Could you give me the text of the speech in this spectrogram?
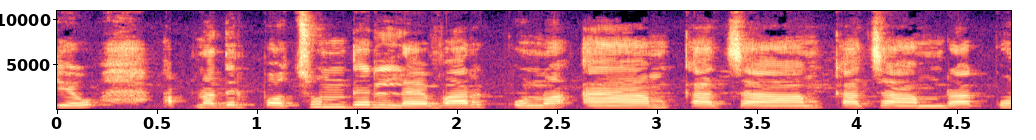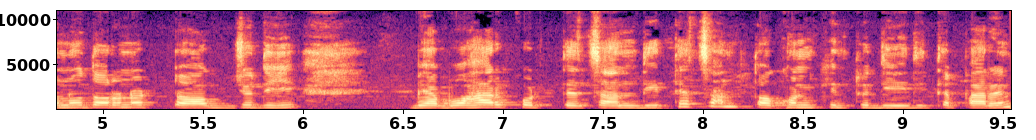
কেউ আপনাদের পছন্দের লেবার কোনো আম, কাঁচা আম, কাঁচা আমরা কোনো ধরনের টক যদি ব্যবহার করতে চান, দিতে চান, তখন কিন্তু দিয়ে দিতে পারেন।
